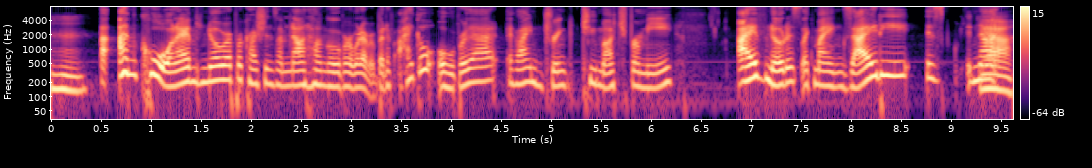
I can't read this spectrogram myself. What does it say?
mm-hmm. I- I'm cool and I have no repercussions. I'm not hungover, whatever. But if I go over that, if I drink too much for me, I've noticed like my anxiety is not yeah.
